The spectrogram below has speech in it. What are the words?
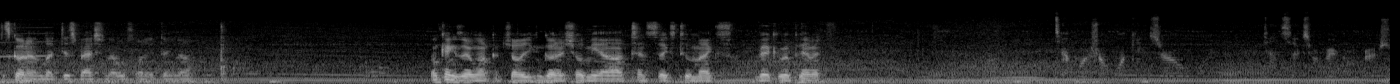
Just go ahead and let dispatch know if anything though. One King Zero One Control, you can go ahead and show me uh 10-6 2 max vehicle repairment. 10 4, show 1 king 0 10 6 for vehicle crash.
